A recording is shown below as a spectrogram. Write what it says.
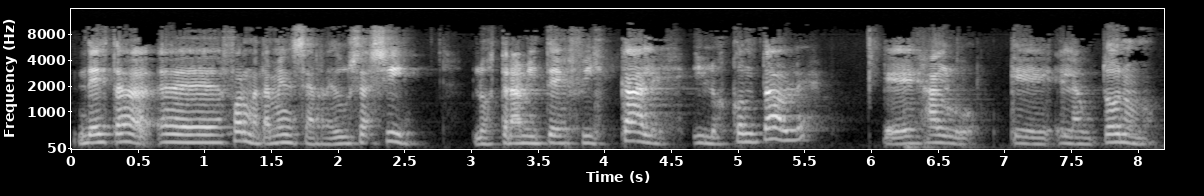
De esta eh, forma también se reduce así los trámites fiscales y los contables, que es algo que el autónomo,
